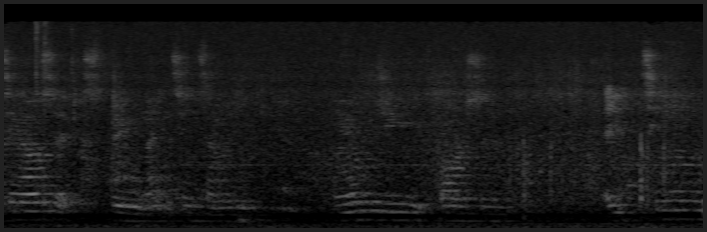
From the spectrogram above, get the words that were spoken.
1906 through 1970. William G. Barson. 1896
